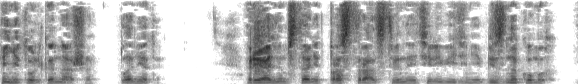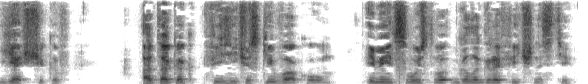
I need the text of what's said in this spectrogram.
И не только наша планета. Реальным станет пространственное телевидение без знакомых ящиков – а так как физический вакуум имеет свойство голографичности,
